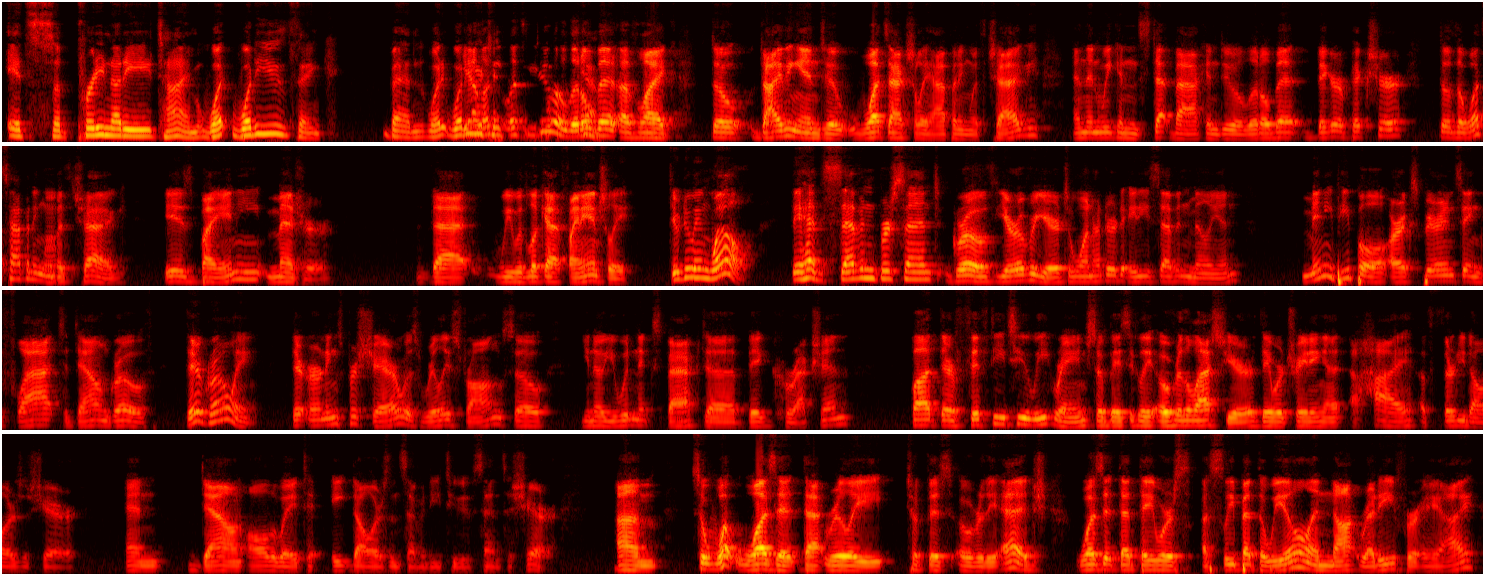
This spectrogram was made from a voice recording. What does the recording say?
It's a pretty nutty time. What What do you think, Ben? What What yeah, do you let's, let's do a little yeah. bit of like so diving into what's actually happening with Chegg, and then we can step back and do a little bit bigger picture. So the what's happening with Chegg is by any measure that we would look at financially, they're doing well they had 7% growth year over year to 187 million. Many people are experiencing flat to down growth. They're growing. Their earnings per share was really strong. So, you know, you wouldn't expect a big correction, but their 52 week range. So basically, over the last year, they were trading at a high of $30 a share and down all the way to $8.72 a share. Um, so, what was it that really took this over the edge? Was it that they were asleep at the wheel and not ready for AI?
